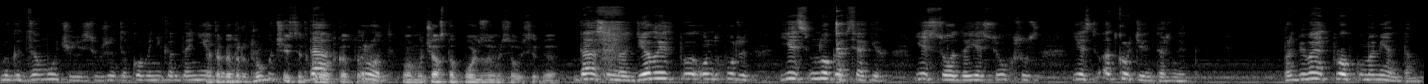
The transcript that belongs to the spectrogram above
Мы, говорит, замучились, уже такого никогда не Это было. который трубы чистит? Да, крот, который? крот. О, мы часто пользуемся у себя. Да, сынок, делает он хуже. Есть много всяких. Есть сода, есть уксус, есть... Откройте интернет. Пробивает пробку моментом.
